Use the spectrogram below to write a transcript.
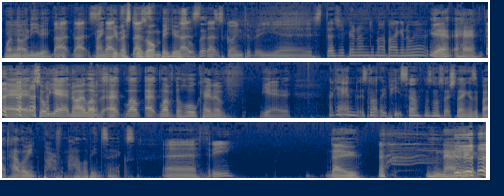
One Yeah, that on eBay. That, that's, Thank that's, you, Mr. That's, Zombie, who that's, sold it. that's going to be uh, it's disappearing under my bag in a way. Yeah. Uh-huh. uh, so yeah, no, I love, I love, I love the whole kind of yeah. Again, it's not like pizza. There's no such thing as a bad Halloween, apart from Halloween Six. Uh, three. No, no,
